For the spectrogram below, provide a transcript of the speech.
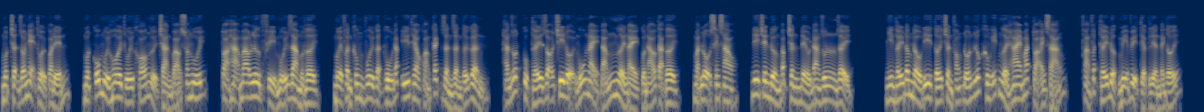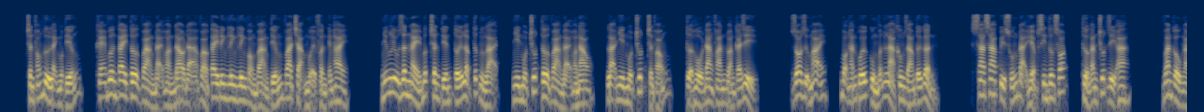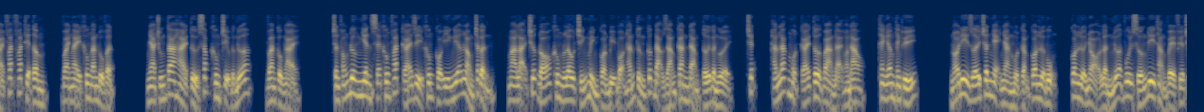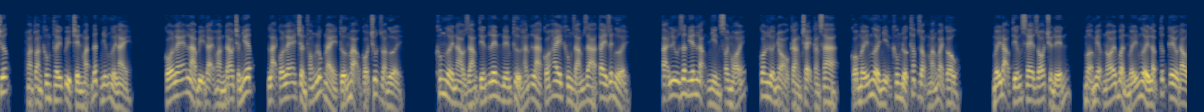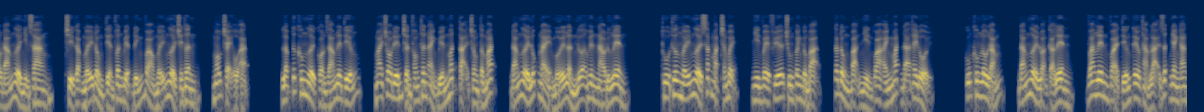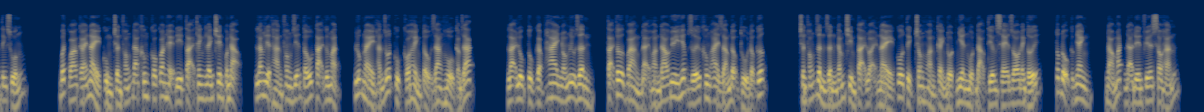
Một trận gió nhẹ thổi qua đến, một cỗ mùi hôi thúi khó ngửi tràn vào xoắn mũi, tọa hạ mao lư phỉ mũi ra một hơi, mười phần không vui gật gù đắc ý theo khoảng cách dần dần tới gần, hắn rốt cục thấy rõ chi đội ngũ này đám người này quần áo tạ tơi, mặt lộ xanh sao đi trên đường bắp chân đều đang run rẩy nhìn thấy đâm đầu đi tới trần phóng đốn lúc không ít người hai mắt tỏa ánh sáng phản phất thấy được mỹ vị tiệc liền đánh tới. Trần phóng hừ lạnh một tiếng, khẽ vươn tay tơ vàng đại hoàn đao đã vào tay đinh linh linh vòng vàng tiếng va chạm mười phần êm hai những lưu dân này bước chân tiến tới lập tức ngừng lại, nhìn một chút tơ vàng đại hoàn đao, lại nhìn một chút trần phóng, tựa hồ đang phán đoán cái gì. Do dự mãi, bọn hắn cuối cùng vẫn là không dám tới gần. Xa xa quỳ xuống đại hiệp xin thương xót thường ăn chút gì a? Van cầu ngài phát phát thiệt tâm, vài ngày không ăn đồ vật. Nhà chúng ta hải tử sắp không chịu được nữa, van cầu ngài trần phóng đương nhiên sẽ không phát cái gì không có ý nghĩa lòng chắc cẩn mà lại trước đó không lâu chính mình còn bị bọn hắn từng cướp đạo dám can đảm tới gần người. Chết, hắn lắc một cái tơ vàng đại hoàn đao, thanh âm thanh thúy. Nói đi dưới chân nhẹ nhàng một gặm con lửa bụng, con lửa nhỏ lần nữa vui sướng đi thẳng về phía trước, hoàn toàn không thấy quỳ trên mặt đất những người này. Có lẽ là bị đại hoàn đao chấn nhiếp, lại có lẽ trần phóng lúc này tướng mạo có chút dọa người. Không người nào dám tiến lên nếm thử hắn là có hay không dám ra tay giết người. Tại lưu dân yên lặng nhìn soi mói, con lửa nhỏ càng chạy càng xa, có mấy người nhịn không được thấp giọng mắng vài câu mấy đạo tiếng xe gió chuyển đến, mở miệng nói bẩn mấy người lập tức kêu đau đám người nhìn sang, chỉ gặp mấy đồng tiền phân biệt đính vào mấy người trên thân, máu chảy ồ ạt. Lập tức không người còn dám lên tiếng, mai cho đến trần phóng thân ảnh biến mất tại trong tầm mắt, đám người lúc này mới lần nữa huyên nào đứng lên. Thụ thương mấy người sắc mặt trắng bệnh, nhìn về phía chung quanh đồng bạn, các đồng bạn nhìn qua ánh mắt đã thay đổi. Cũng không lâu lắm, đám người loạn cả lên, vang lên vài tiếng kêu thảm lại rất nhanh an tinh xuống. Bất quá cái này cùng trần phóng đã không có quan hệ đi tại thanh lanh trên quan đạo lang liệt hàn phong diễn tấu tại gương mặt, lúc này hắn rốt cục có hành tẩu giang hồ cảm giác. Lại lục tục gặp hai nhóm lưu dân tại tơ vàng đại hoàn đao uy hiếp dưới không ai dám động thủ động cước. Trần phóng dần dần đắm chìm tại loại này cô tịch trong hoàn cảnh đột nhiên một đạo tiếng xé gió đánh tới, tốc độ cực nhanh, đảo mắt đã đến phía sau hắn.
